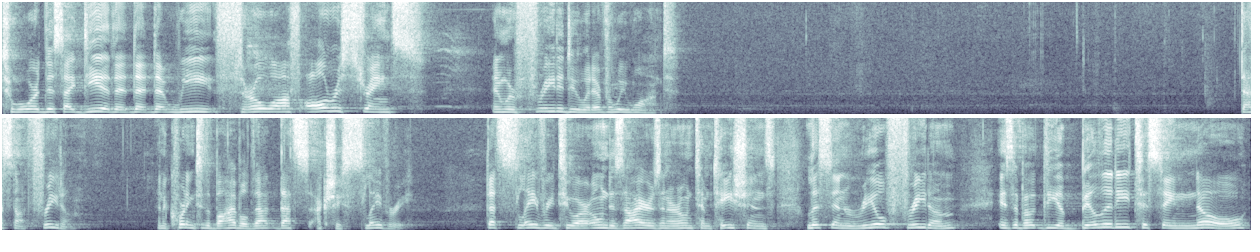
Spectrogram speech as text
toward this idea that, that, that we throw off all restraints and we're free to do whatever we want. That's not freedom. And according to the Bible, that, that's actually slavery. That's slavery to our own desires and our own temptations. Listen, real freedom is about the ability to say no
